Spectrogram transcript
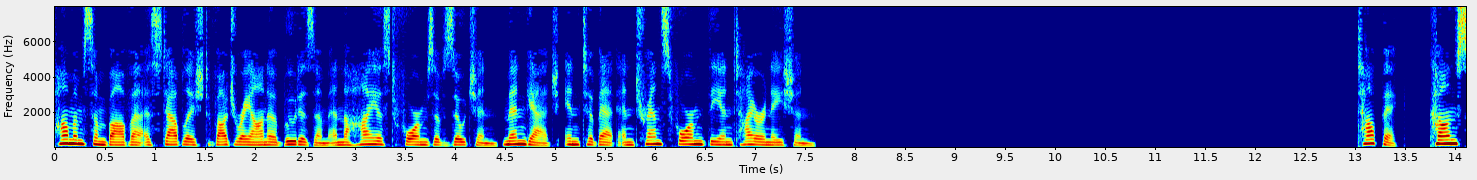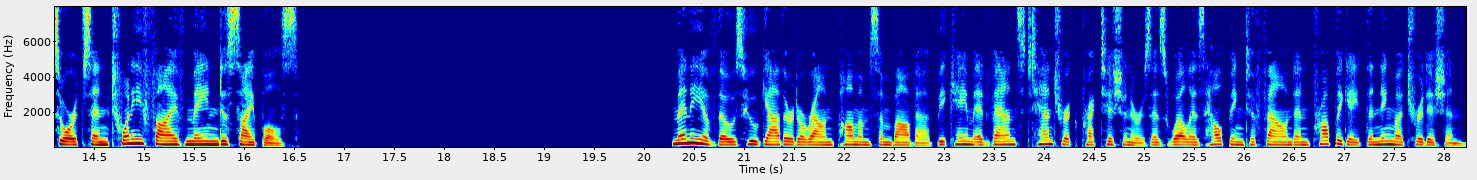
Padmasambhava established Vajrayana Buddhism and the highest forms of Dzogchen in Tibet and transformed the entire nation. Consorts and 25 main disciples Many of those who gathered around Padmasambhava became advanced tantric practitioners as well as helping to found and propagate the Nyingma tradition.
